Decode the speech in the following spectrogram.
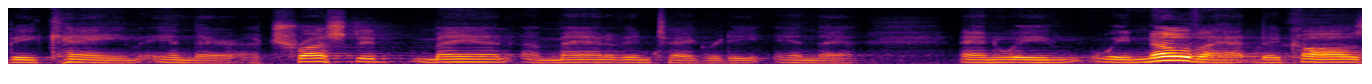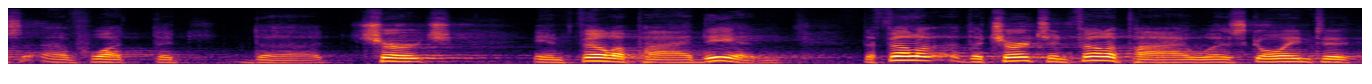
became in there a trusted man, a man of integrity in that. And we, we know that because of what the, the church in Philippi did. The, Phili- the church in Philippi was going to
